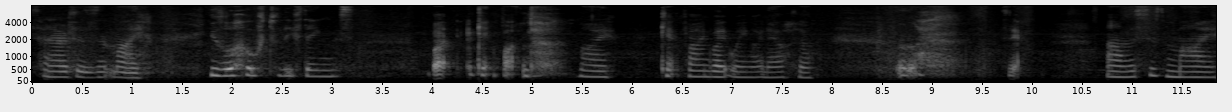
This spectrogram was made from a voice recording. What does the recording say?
Sarah isn't my usual host for these things, but I can't find my can't find White Wing right now, so so yeah. Um, this is my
